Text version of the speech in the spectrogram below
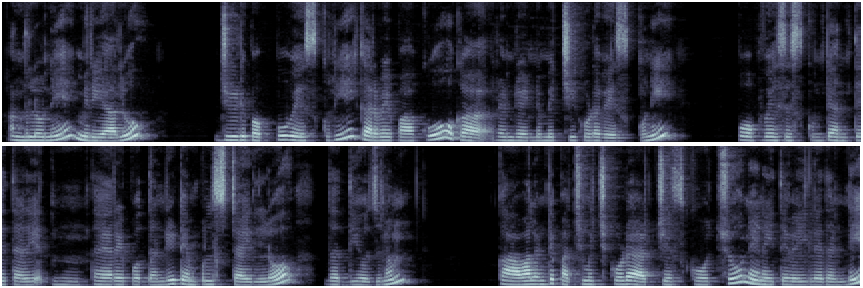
అందులోనే మిరియాలు జీడిపప్పు వేసుకుని కరివేపాకు ఒక రెండు ఎండుమిర్చి కూడా వేసుకొని పోపు వేసేసుకుంటే అంతే తయారైపోద్దండి టెంపుల్ స్టైల్లో దద్దోజనం కావాలంటే పచ్చిమిర్చి కూడా యాడ్ చేసుకోవచ్చు. నేనైతే వేయలేదండి.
